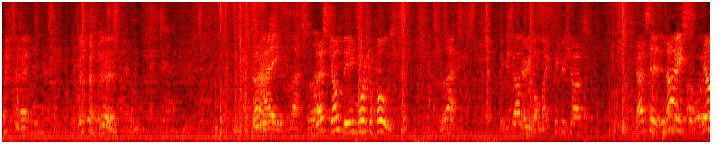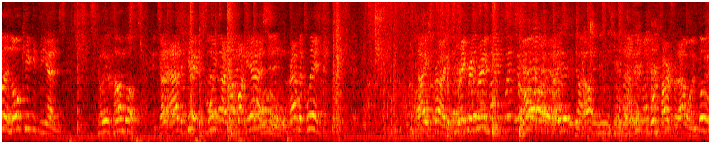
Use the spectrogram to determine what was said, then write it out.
Good. Nice. Relax, relax, Less jumping, more composed. relax. Take your shots. There you go, Mike. Pick your shots. That's it. Nice. Dylan, low kick at the end. Show your combo. Gotta add the kick. It's Muay Thai. Come on. Yes. Oh. Grab the clinch. Nice, Price. Break, break, break. Oh, You got it in the end. you worked hard for that one. Go.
